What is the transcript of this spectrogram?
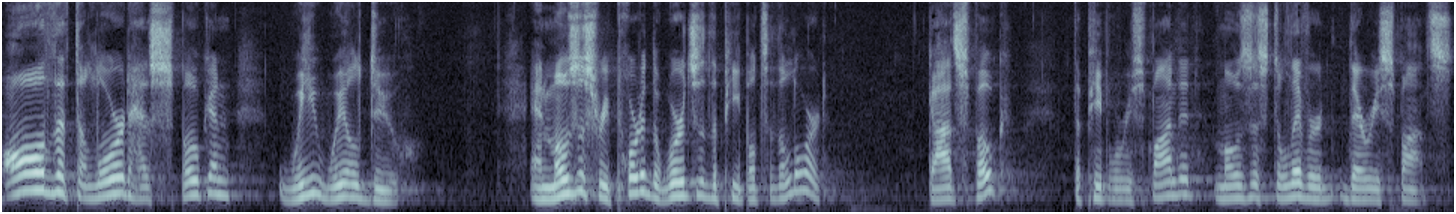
All that the Lord has spoken, we will do. And Moses reported the words of the people to the Lord. God spoke, the people responded, Moses delivered their response.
